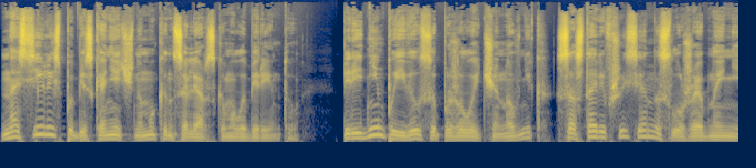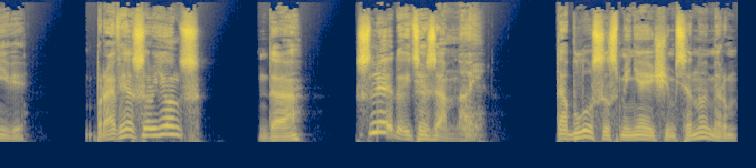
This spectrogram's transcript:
носились по бесконечному канцелярскому лабиринту. Перед ним появился пожилой чиновник, состарившийся на служебной ниве. «Профессор Юнс?» «Да». «Следуйте за мной». Табло со сменяющимся номером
